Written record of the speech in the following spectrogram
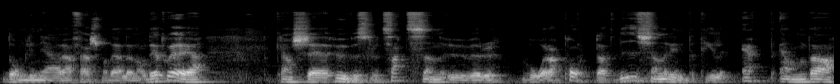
de linjära affärsmodellerna. Och det tror jag är kanske huvudslutsatsen ur vår rapport, att vi känner inte till ett enda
